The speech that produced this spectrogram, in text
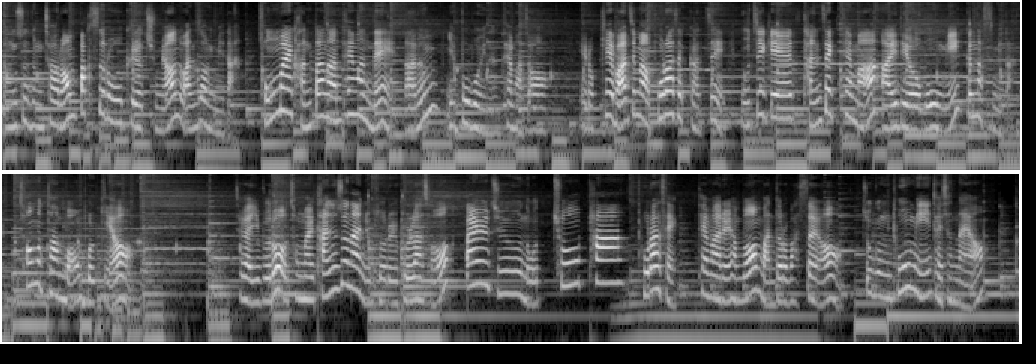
영수증처럼 박스로 그려주면 완성입니다. 정말 간단한 테마인데 나름 예뻐 보이는 테마죠. 이렇게 마지막 보라색까지 무지개 단색 테마 아이디어 모음이 끝났습니다. 처음부터 한번 볼게요. 제가 일부러 정말 단순한 요소를 골라서 빨주, 노초, 파, 보라색 테마를 한번 만들어 봤어요. 조금 도움이 되셨나요?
